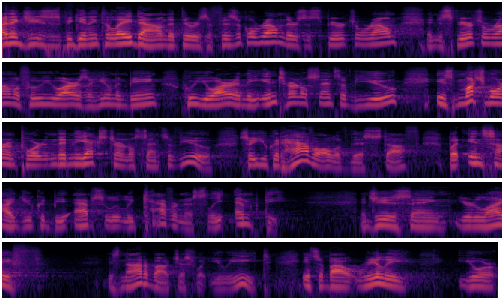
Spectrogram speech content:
I think Jesus is beginning to lay down that there is a physical realm, there's a spiritual realm, and the spiritual realm of who you are as a human being, who you are in the internal sense of you, is much more important than the external sense of you. So you could have all of this stuff, but inside you could be absolutely cavernously empty. And Jesus is saying, Your life is not about just what you eat, it's about really your,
